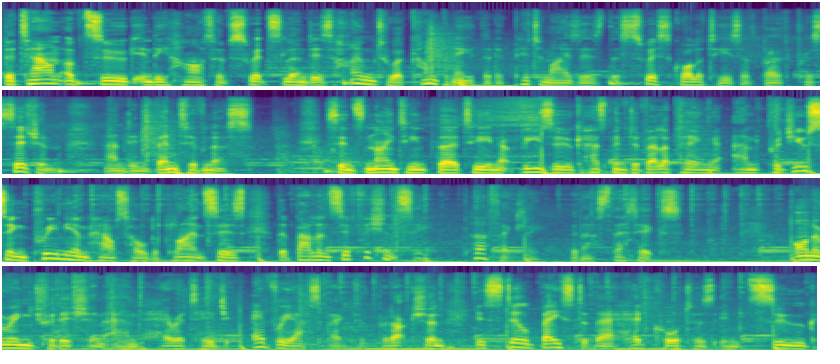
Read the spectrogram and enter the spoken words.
The town of Zug in the heart of Switzerland is home to a company that epitomizes the Swiss qualities of both precision and inventiveness. Since 1913, V-ZUG has been developing and producing premium household appliances that balance efficiency perfectly with aesthetics. Honouring tradition and heritage, every aspect of production is still based at their headquarters in Zug,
